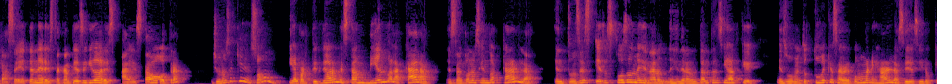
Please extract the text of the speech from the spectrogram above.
pasé de tener esta cantidad de seguidores a esta otra, yo no sé quiénes son. Y a partir de ahora me están viendo a la cara, están conociendo a Carla. Entonces, esas cosas me generaron, me generaron tanta ansiedad que en su momento tuve que saber cómo manejarlas y decir, ok,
